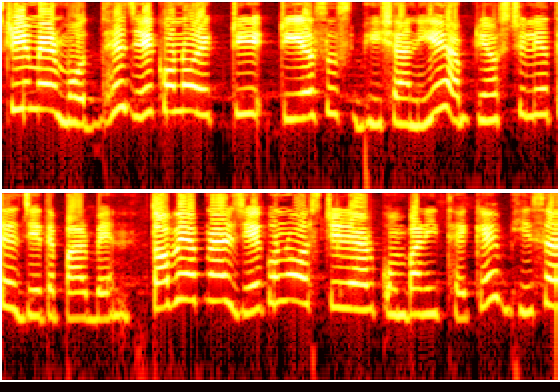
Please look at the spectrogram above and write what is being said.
স্ট্রিমের মধ্যে যে কোনো একটি টিএসএস ভিসা নিয়ে আপনি অস্ট্রেলিয়াতে যেতে পারবেন। তবে আপনার যে কোনো অস্ট্রেলিয়ার কোম্পানি থেকে ভিসা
